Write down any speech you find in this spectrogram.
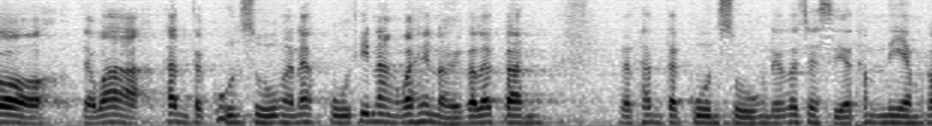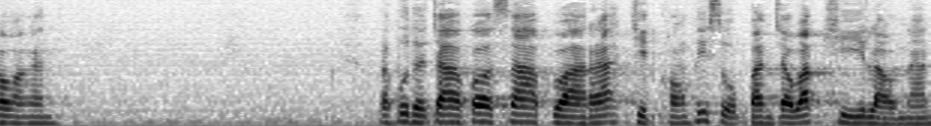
ก็แต่ว่าท่านตระกูลสูงนะปูที่นั่งไว้ให้หน่อยก็แล้วกันแต่ท่านตระกูลสูงเดี๋ยวก็จะเสียธรรมเนียมก็ว่างั้น พระพุทธเจ้าก็ทราบวาระจิตของพิสุปัญจวัคคีเหล่านั้น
